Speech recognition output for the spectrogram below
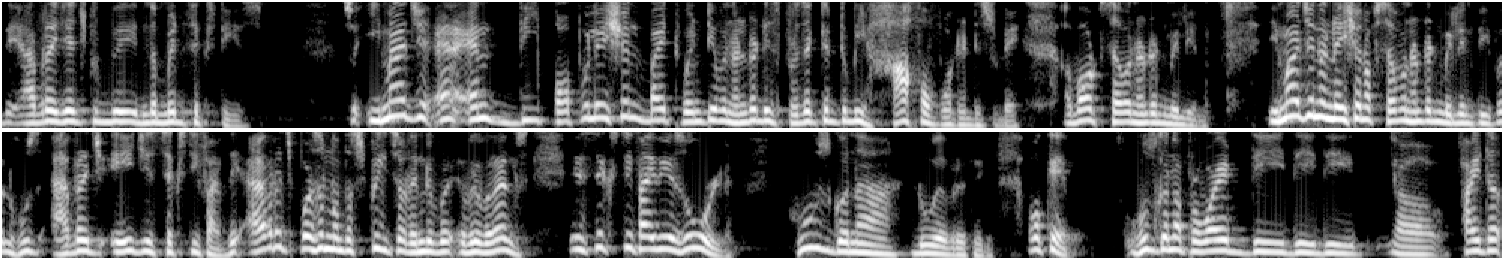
The average age could be in the mid 60s. So imagine, and, and, the population by 2100 is projected to be half of what it is today, about 700 million. Imagine a nation of 700 million people whose average age is 65. The average person on the streets or everywhere else is 65 years old. Who's gonna do everything? Okay, who's going to provide the the the uh, fighter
